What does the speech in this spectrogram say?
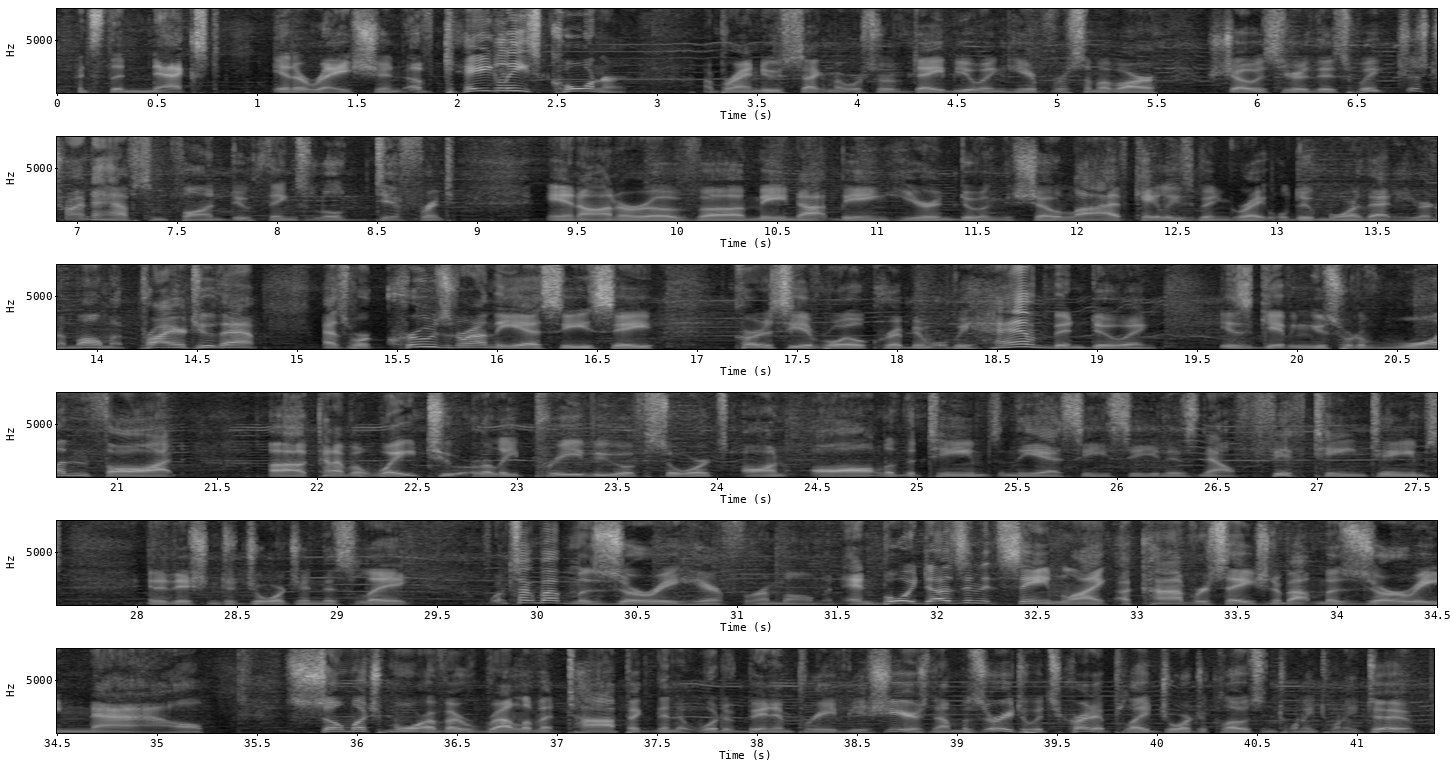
it's the next iteration of Kaylee's Corner, a brand new segment we're sort of debuting here for some of our shows here this week. Just trying to have some fun, do things a little different in honor of uh, me not being here and doing the show live. Kaylee's been great. We'll do more of that here in a moment. Prior to that, as we're cruising around the SEC, courtesy of Royal Caribbean, what we have been doing is giving you sort of one thought uh, kind of a way too early preview of sorts on all of the teams in the SEC. It is now 15 teams in addition to Georgia in this league. I want to talk about Missouri here for a moment. And boy, doesn't it seem like a conversation about Missouri now so much more of a relevant topic than it would have been in previous years. Now, Missouri, to its credit, played Georgia close in 2022.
